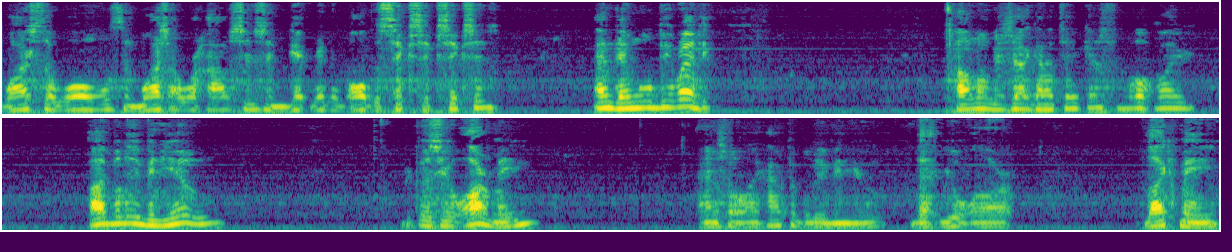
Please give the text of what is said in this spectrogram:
wash the walls and wash our houses and get rid of all the 666s, and then we'll be ready. How long is that going to take us? Well, I, I believe in you because you are me, and so I have to believe in you that you are, like me,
